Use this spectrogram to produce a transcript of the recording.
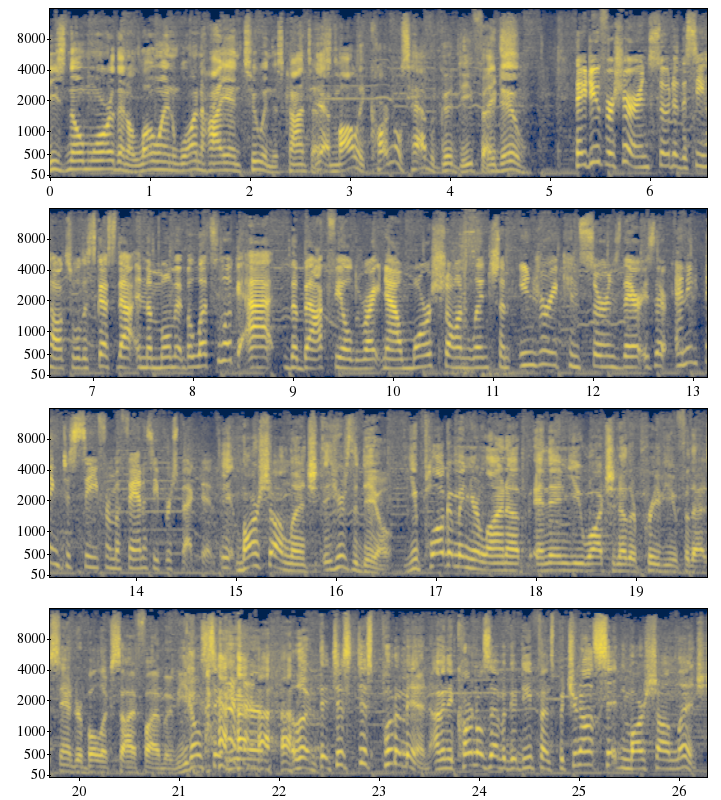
he's no more than a low end one, high end two in this contest. Yeah, Molly, Cardinals have a good defense. they do. They do for sure, and so do the Seahawks. We'll discuss that in the moment. But let's look at the backfield right now. Marshawn Lynch, some injury concerns there. Is there anything to see from a fantasy perspective? Yeah, Marshawn Lynch, here's the deal. You plug him in your lineup, and then you watch another preview for that Sandra Bullock sci-fi movie. You don't sit here. look, just just put him in. I mean, the Cardinals have a good defense, but you're not sitting Marshawn Lynch.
